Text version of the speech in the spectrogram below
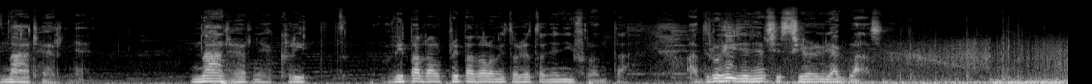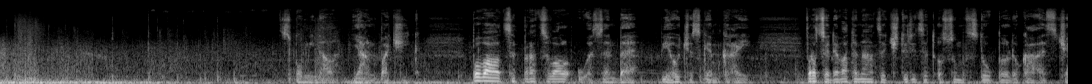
Nádherně. Nádherně klid. Vypadal, připadalo mi to, že to není fronta. A druhý den Němci stříleli jak blázni. Vzpomínal Jan Bačík. Po válce pracoval u SNB v jeho českém kraji. V roce 1948 vstoupil do KSČ.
